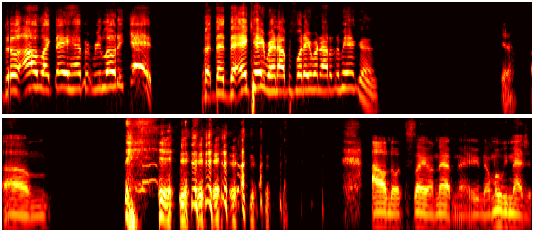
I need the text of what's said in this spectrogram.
Dude, I was like, they haven't reloaded yet. The, the, the AK ran out before they run out of the handguns. Yeah. Um I don't know what to say on that, man. You know, movie magic.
